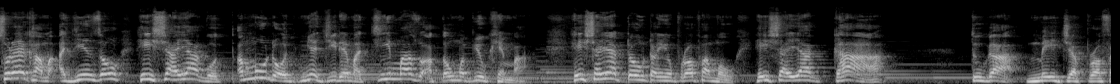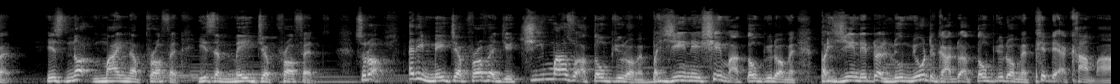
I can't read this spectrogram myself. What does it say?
ဆိုတဲ့အခါမှာအရင်ဆုံးဟေရှာယကိုအမှုတော်မြက်ကြီးထဲမှာကြီးမားစွာအသုံးမပြုခင်မှာဟေရှာယတုံတန်ယုံ prophet မဟုတ်ဟေရှာယကသူက major prophet he's not minor prophet he's a major prophet ဆိုတော့အဲ့ဒီ major prophet ကြီးကြီးမားစွာအသုံးပြုတော့မယ်ဘယင်တွေရှေ့မှာအသုံးပြုတော့မယ်ဘယင်တွေအတွက်လူမျိုးတကာအတွက်အသုံးပြုတော့မယ်ဖြစ်တဲ့အခါမှာ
